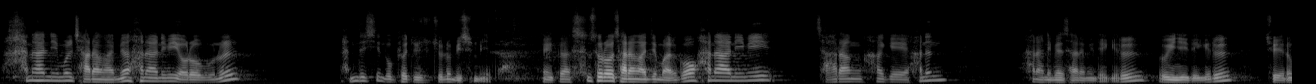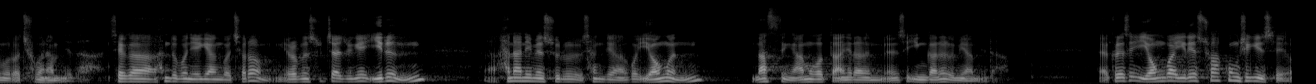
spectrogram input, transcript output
하나님을 자랑하면 하나님이 여러분을 반드시 높여 주실 줄로 믿습니다. 그러니까 스스로 자랑하지 말고 하나님이 자랑하게 하는 하나님의 사람이 되기를 의인이 되기를 주의 이름으로 축원합니다. 제가 한두 번 얘기한 것처럼 여러분 숫자 중에 1은 하나님의 수를 상징하고 0은 nothing 아무것도 아니라는 면에서 인간을 의미합니다. 그래서 이 0과 1의 수학 공식이 있어요.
